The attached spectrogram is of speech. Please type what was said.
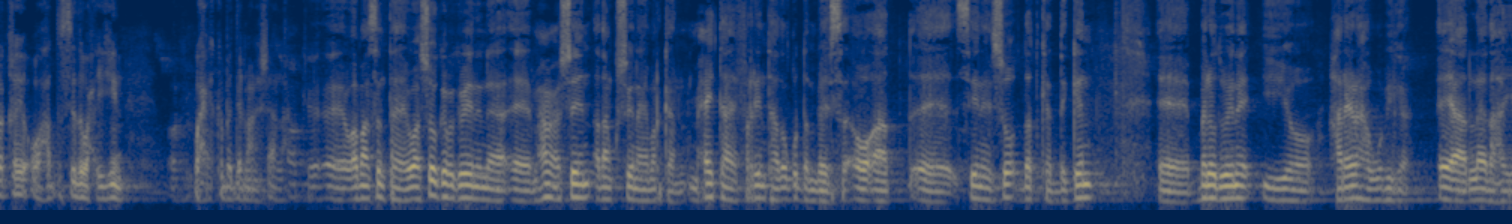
shaqeeyo oo hadda sida wax yihiin waxay ka bedelmaan insha allah waa mahadsan tahay waa soo gabagabeynaynaa maxamed xuseen adaan ku siinaya markan. Maxay tahay fariintaada ugu dambeysa oo aad siinayso dadka degan beledweyne iyo hareeraha webiga ee aada leedahay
